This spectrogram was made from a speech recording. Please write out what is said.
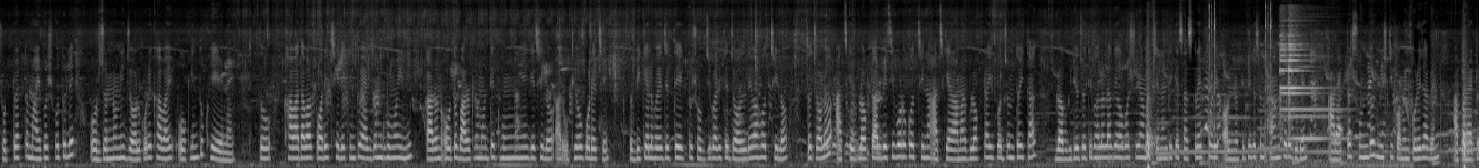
ছোট্ট একটা মাইপোষ বোতলে ওর জন্য আমি জল করে খাওয়াই, ও কিন্তু খেয়ে নেয়। তো খাওয়া দাওয়ার পরে ছেলে কিন্তু একদম ঘুমোয়নি, কারণ ও তো বারোটার মধ্যে ঘুমিয়ে গেছিল আর উঠেও পড়েছে। তো বিকেল হয়ে যেতে একটু সবজি বাড়িতে জল দেওয়া হচ্ছিল তো চলো, আজকের ব্লগটা আর বেশি বড় করছি না। আজকে আমার ব্লগটা এই পর্যন্তই থাক। ব্লগ ভিডিও যদি ভালো লাগে, অবশ্যই আমার চ্যানেলটিকে সাবস্ক্রাইব করে অল নোটিফিকেশন অন করে দিবেন। আর একটা সুন্দর মিষ্টি কমেন্ট করে যাবেন। আপনারা একটা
